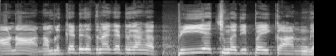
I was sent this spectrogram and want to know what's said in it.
ஆனால் நம்மளுக்கு கேட்டுக்கிறதுனா கேட்டிருக்காங்க? பிஹெச் மதிப்பை காண்க.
